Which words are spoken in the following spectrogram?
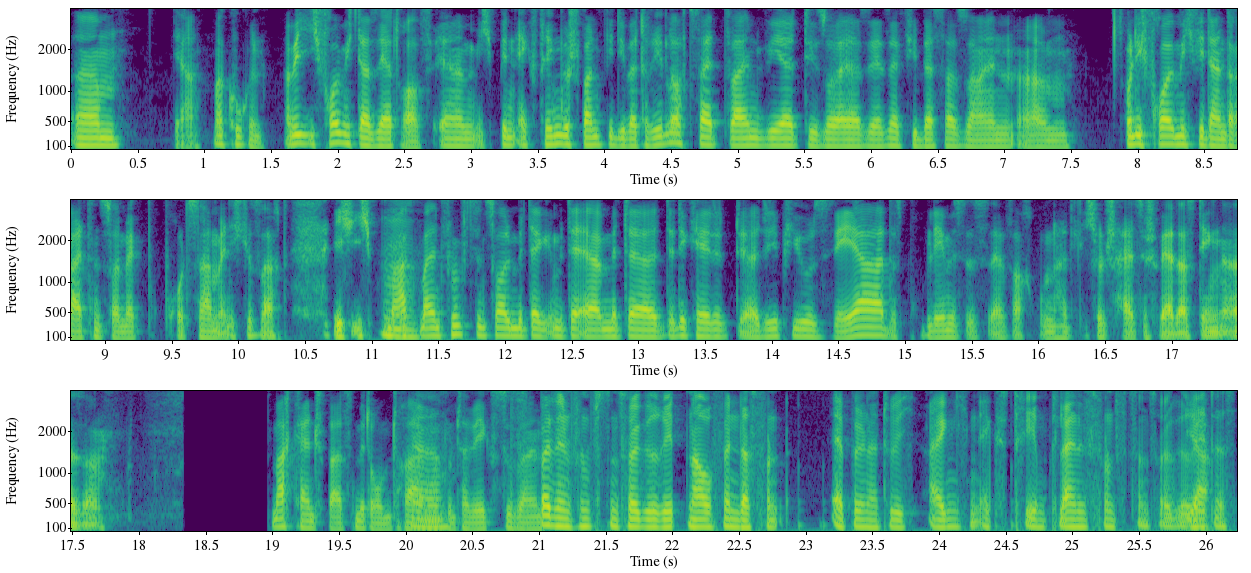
Ähm, ja, mal gucken. Aber ich freue mich da sehr drauf. Ähm, ich bin extrem gespannt, wie die Batterielaufzeit sein wird. Die soll ja sehr, sehr viel besser sein. Ähm, und ich freue mich, wieder ein 13 Zoll MacBook Pro zu haben, ehrlich gesagt. Ich, ich mag hm. meinen 15 Zoll mit der, mit der, mit der Dedicated äh, GPU sehr. Das Problem ist, es ist einfach unheimlich und scheiße schwer, das Ding. Also. Macht keinen Spaß, mit rumtragen ja. und unterwegs zu sein. bei den 15 Zoll Geräten auch, wenn das von Apple natürlich eigentlich ein extrem kleines 15 Zoll Gerät ja, ist.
